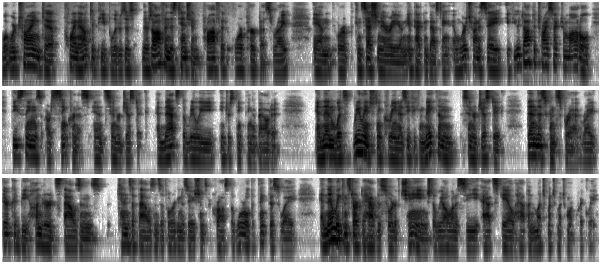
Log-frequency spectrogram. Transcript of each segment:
what we're trying to point out to people is there's, there's often this tension, profit or purpose, right? And or concessionary and impact investing. And we're trying to say if you adopt a tri-sector model, these things are synchronous and synergistic. And that's the really interesting thing about it. And then what's really interesting, Karina, is if you can make them synergistic, then this can spread, right? There could be hundreds, thousands, tens of thousands of organizations across the world that think this way. And then we can start to have this sort of change that we all want to see at scale happen much, much, much more quickly.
